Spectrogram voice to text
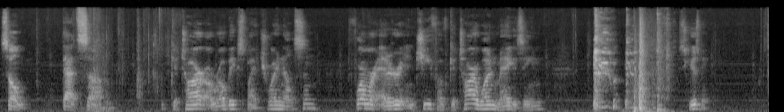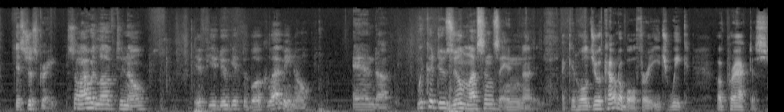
So that's uh, Guitar Aerobics by Troy Nelson former editor in chief of Guitar One magazine. Excuse me. It's just great. So I would love to know if you do get the book, let me know. And uh, we could do Zoom lessons and uh, I could hold you accountable for each week of practice.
